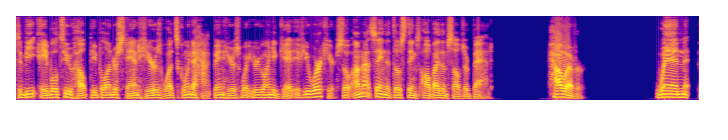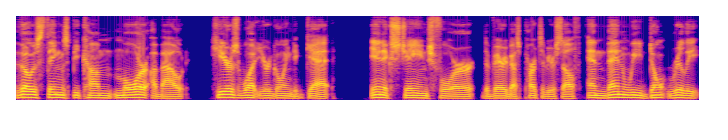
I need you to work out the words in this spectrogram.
to be able to help people understand here's what's going to happen, here's what you're going to get if you work here. So I'm not saying that those things all by themselves are bad. However, when those things become more about here's what you're going to get in exchange for the very best parts of yourself, and then we don't really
